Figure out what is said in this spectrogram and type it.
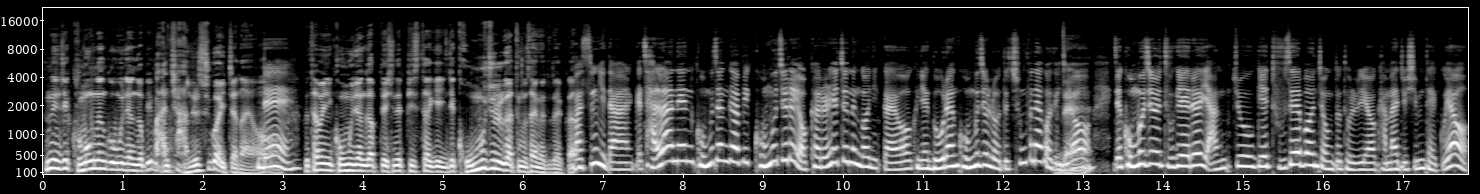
근데 이제 구멍난 고무장갑이 많지 않을 수가 있잖아요. 네. 그렇다면 이 고무장갑 대신에 비슷하게 이제 고무줄 같은 거 사용해도 될까요? 맞습니다. 그러니까 잘라낸 고무장갑이 고무줄의 역할을 해주는 거니까요. 그냥 노란 고무줄로도 충분하거든요. 네. 이제 고무줄 두 개를 양쪽에 두세 번 정도 돌려 감아주시면 되고요.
